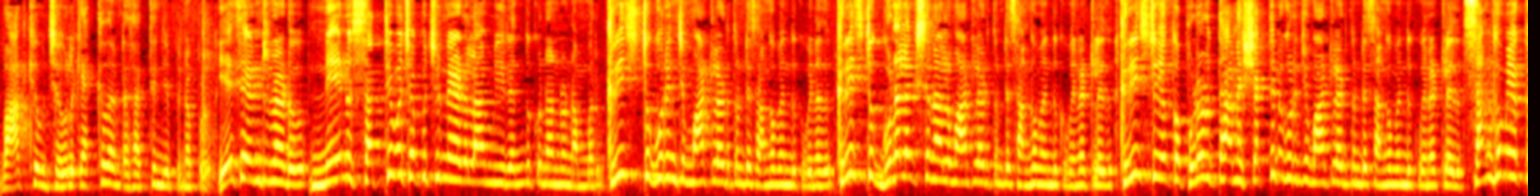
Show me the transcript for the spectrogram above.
వాక్యము చెవులకు ఎక్కదంట సత్యం చెప్పినప్పుడు. ఏసే అంటున్నాడు నేను సత్యము చెప్పుచున్న ఎడలా మీరెందుకు నన్ను నమ్మరు? క్రీస్తు గురించి మాట్లాడుతుంటే సంఘం ఎందుకు వినదు? క్రీస్తు గుణ లక్షణాలు మాట్లాడుతుంటే సంఘం ఎందుకు వినట్లేదు? క్రీస్తు యొక్క పునరుత్థాన శక్తిని గురించి మాట్లాడుతుంటే సంఘం ఎందుకు వినట్లేదు? సంఘం యొక్క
